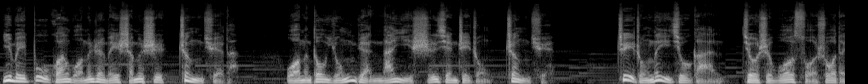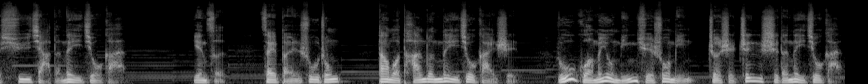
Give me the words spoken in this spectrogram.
因为不管我们认为什么是正确的，我们都永远难以实现这种正确。这种内疚感就是我所说的虚假的内疚感。因此，在本书中，当我谈论内疚感时，如果没有明确说明这是真实的内疚感，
